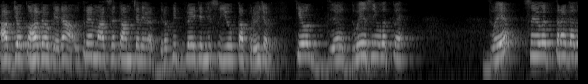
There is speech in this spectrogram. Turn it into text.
आप जो कह दोगे ना, उतने मात्र से काम चलेगा। द्रव्य द्वय जन्य संयोग का प्रयोजक केवल द्वय संयोगत्व है। द्वय संयोगत्व का दो।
